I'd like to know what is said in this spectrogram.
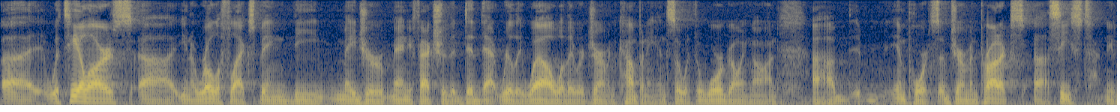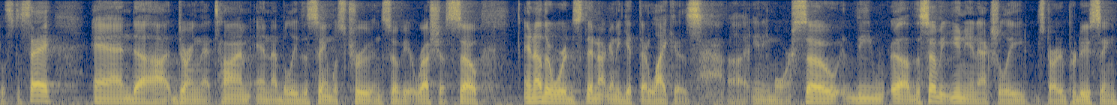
uh, with TLRs, uh, you know, Rolleiflex being the major manufacturer that did that really well, well, they were a German company, and so with the war going on, uh, imports of German products uh, ceased, needless to say, and uh, during that time, and I believe the same was true in Soviet Russia. So in other words, they're not going to get their Leicas uh, anymore. So the, uh, the Soviet Union actually started producing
